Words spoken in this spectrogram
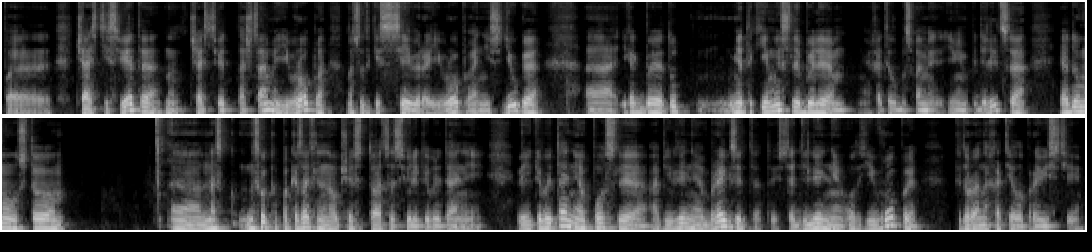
по части света, ну, часть света та же самая, Европа, но все-таки с севера Европы, а не с юга. Э, и как бы тут меня такие мысли были, хотел бы с вами ими поделиться. Я думал, что э, насколько показательна вообще ситуация с Великобританией. Великобритания после объявления Брекзита, то есть отделения от Европы, которое она хотела провести,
